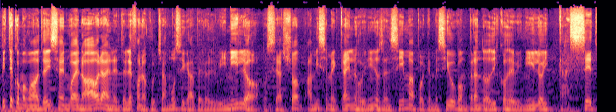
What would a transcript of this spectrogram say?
Viste como cuando te dicen, bueno, ahora en el teléfono escuchas música, pero el vinilo, o sea, yo a mí se me caen los vinilos encima porque me sigo comprando discos de vinilo y cassette,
